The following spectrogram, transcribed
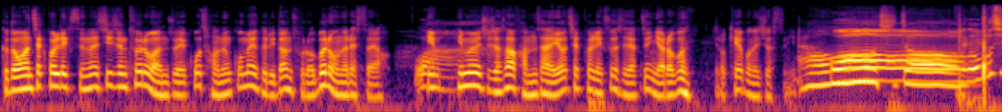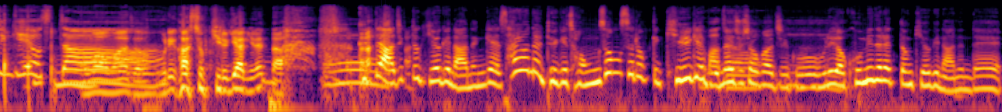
그동안 책플릭스는 시즌2를 완주했고 저는 꿈에 그리던 졸업을 오늘 했어요. 힘, 힘을 주셔서 감사해요. 책플릭스 제작진 여러분. 이렇게 보내주셨습니다. 아, 와, 진짜. 너무 신기해요, 진짜. 어마어마하죠. 우리가 좀 길게 하긴 했다. 어. 그때 아직도 기억이 나는 게 사연을 되게 정성스럽게 길게 맞아요. 보내주셔가지고 음. 우리가 고민을 했던 기억이 나는데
